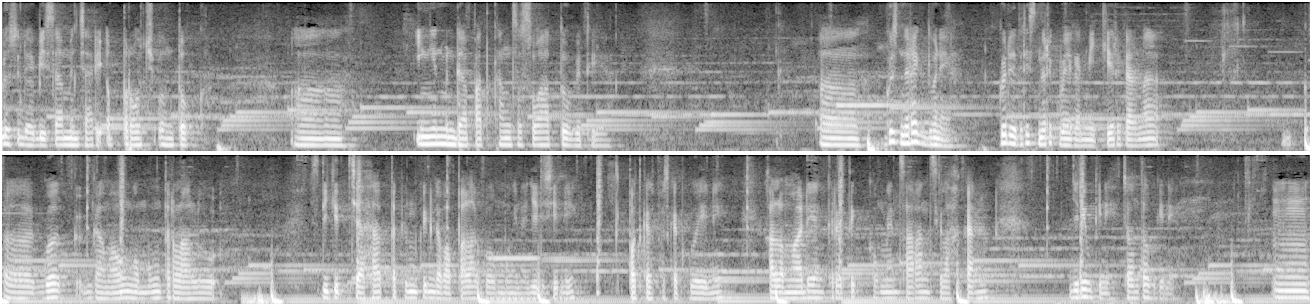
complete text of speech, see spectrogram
lu sudah bisa mencari approach untuk uh, ingin mendapatkan sesuatu gitu ya uh, gue sebenarnya gimana ya? Gue dari tadi sebenarnya kebanyakan mikir karena uh, gue gak mau ngomong terlalu sedikit jahat tapi mungkin gak apa-apa lah gue ngomongin aja di sini podcast podcast gue ini. Kalau mau ada yang kritik komen saran silahkan. Jadi begini contoh begini. Hmm,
